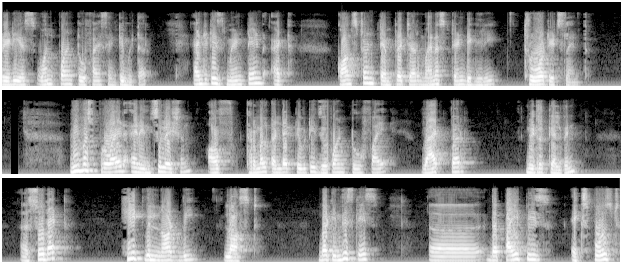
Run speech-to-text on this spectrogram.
radius 1.25 centimeter and it is maintained at constant temperature minus 10 degree throughout its length. We must provide an insulation of thermal conductivity 0.25 watt per meter Kelvin uh, so that heat will not be lost. But in this case, uh, the pipe is exposed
